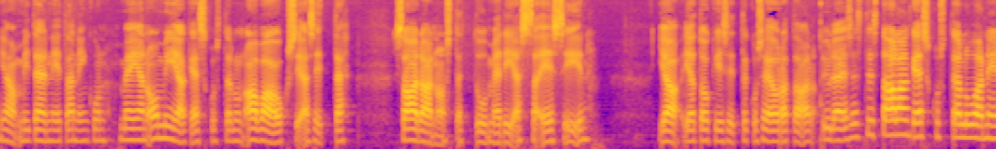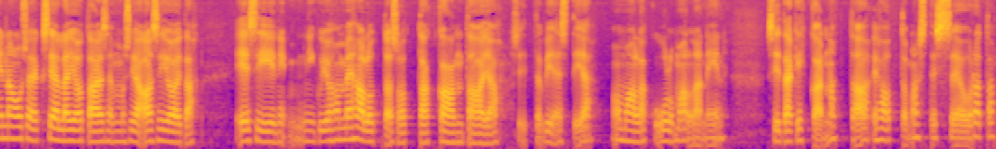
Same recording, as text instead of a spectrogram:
ja miten niitä niin kuin meidän omia keskustelun avauksia sitten saadaan nostettua mediassa esiin. Ja, ja toki sitten kun seurataan yleisesti sitä alan keskustelua, niin nouseeko siellä jotain semmoisia asioita esiin, niin kuin johon me haluttaisiin ottaa kantaa ja sitten viestiä omalla kulmalla, niin sitäkin kannattaa ehdottomasti seurata.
